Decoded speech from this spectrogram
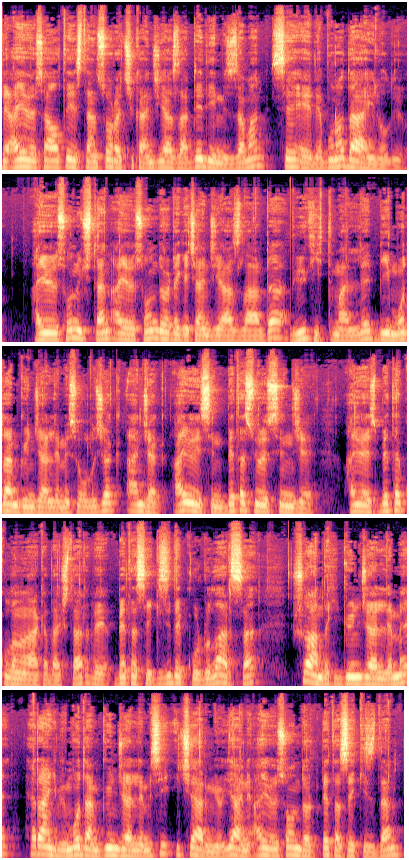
ve iOS 6s'ten sonra çıkan cihazlar dediğimiz zaman SE de buna dahil oluyor. iOS 13'ten iOS 14'e geçen cihazlarda büyük ihtimalle bir modem güncellemesi olacak ancak iOS'in beta süresince iOS beta kullanan arkadaşlar ve beta 8'i de kurdularsa şu andaki güncelleme herhangi bir modem güncellemesi içermiyor. Yani iOS 14 beta 8'den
